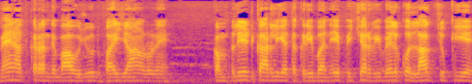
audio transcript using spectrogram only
मेहनत करने के बावजूद भाईजान उन्होंने कंप्लीट कर लिया तकरीबन। ये पिक्चर भी बिल्कुल लग चुकी है,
